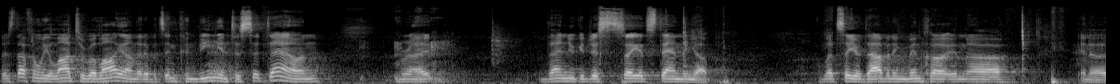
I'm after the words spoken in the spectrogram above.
there's definitely a lot to rely on that if it's inconvenient to sit down, right, then you could just say it standing up. Let's say you're davening mincha in, uh, in, a,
